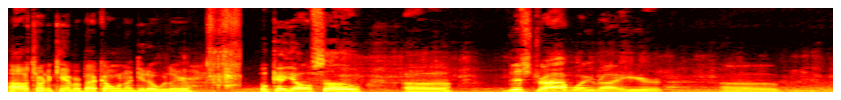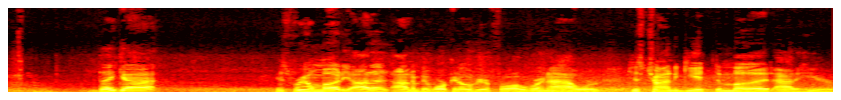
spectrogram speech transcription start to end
I'll turn the camera back on when I get over there. Okay, y'all. So uh, this driveway right here, uh, they got it's real muddy. I done I done been working over here for over an hour just trying to get the mud out of here.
